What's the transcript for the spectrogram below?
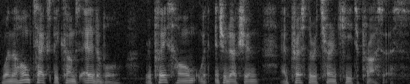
When the home text becomes editable, replace Home with Introduction and press the Return key to process.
